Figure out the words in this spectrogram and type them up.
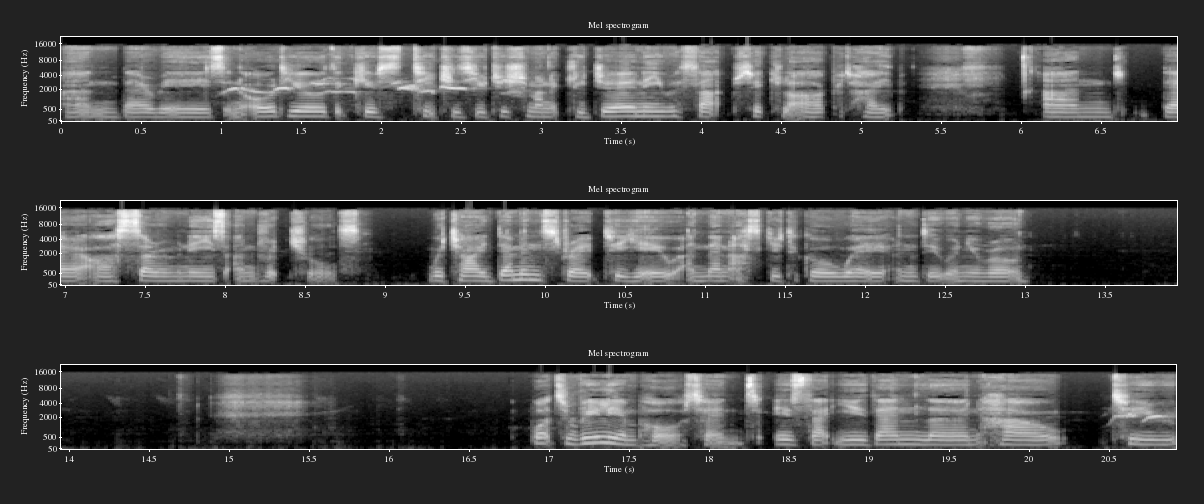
and there is an audio that gives teaches you to shamanically journey with that particular archetype and there are ceremonies and rituals which I demonstrate to you and then ask you to go away and do on your own. What's really important is that you then learn how to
